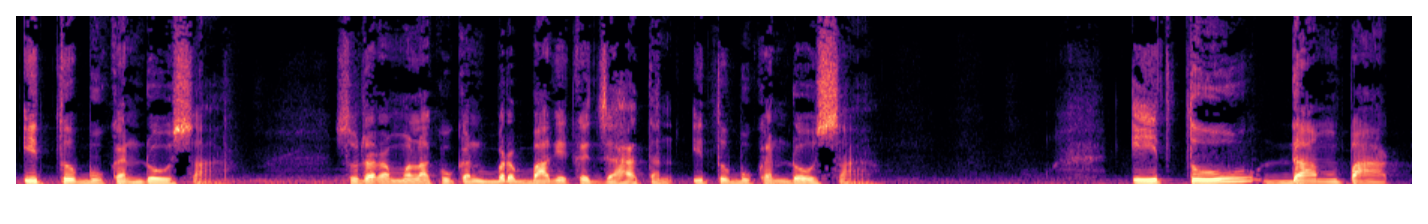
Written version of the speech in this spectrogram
itu bukan dosa. Saudara melakukan berbagai kejahatan itu bukan dosa. Itu dampak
